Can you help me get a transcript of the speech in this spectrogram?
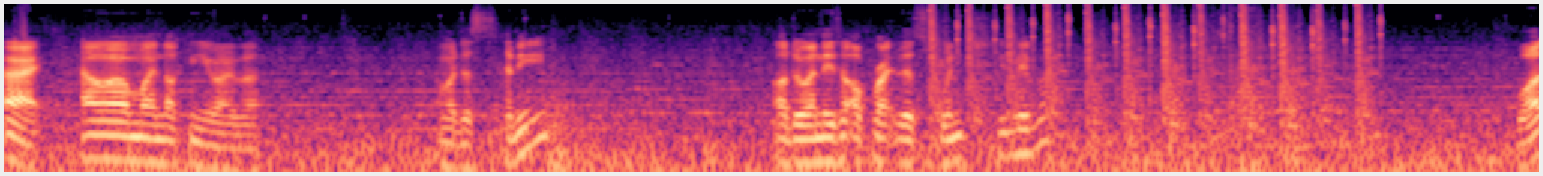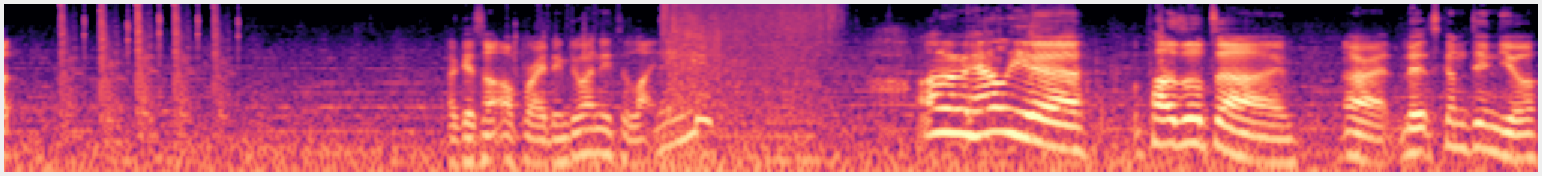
Alright, how am I knocking you over? Am I just hitting you? Oh, do I need to operate this winch lever? What? Okay, it's not operating. Do I need to lightning you? Oh, hell yeah! Puzzle time! Alright, let's continue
